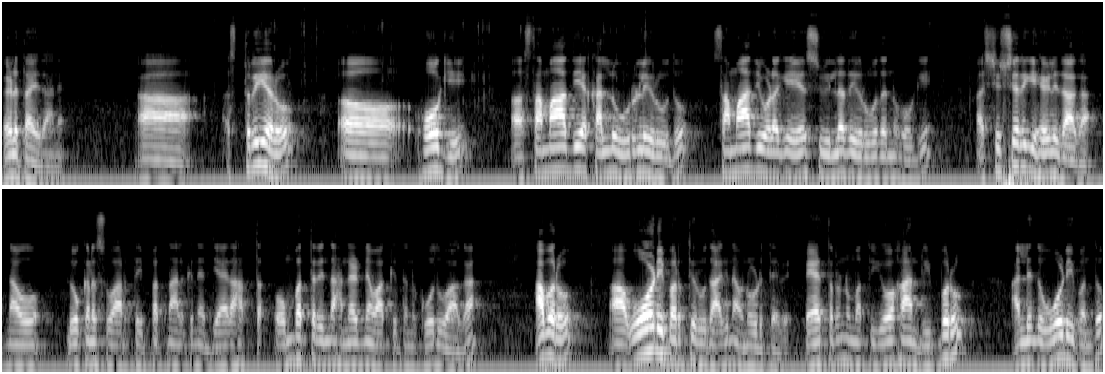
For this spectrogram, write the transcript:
ಹೇಳ್ತಾ ಇದ್ದಾನೆ. ಸ್ತ್ರೀಯರು ಹೋಗಿ ಸಮಾಧಿಯ ಕಲ್ಲು ಉರುಳಿರುವುದು ಸಮಾಧಿಯೊಳಗೆ ಯೇಸು ಇಲ್ಲದೆ ಇರುವುದನ್ನು ಹೋಗಿ ಶಿಷ್ಯರಿಗೆ ಹೇಳಿದಾಗ ನಾವು ಲೋಕನ ಸ್ವಾರ್ಥ ಇಪ್ಪತ್ನಾಲ್ಕನೇ ಅಧ್ಯಾಯದ ಹತ್ತು ಒಂಬತ್ತರಿಂದ ಹನ್ನೆರಡನೇ ವಾಕ್ಯದನ್ನು ಓದುವಾಗ ಅವರು ಓಡಿ ಬರ್ತಿರುವುದಾಗಿ ನಾವು ನೋಡುತ್ತೇವೆ. ಪೇತ್ರನು ಮತ್ತು ಯೋಹಾನ್ ಇಬ್ಬರು ಅಲ್ಲಿಂದ ಓಡಿ ಬಂದು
